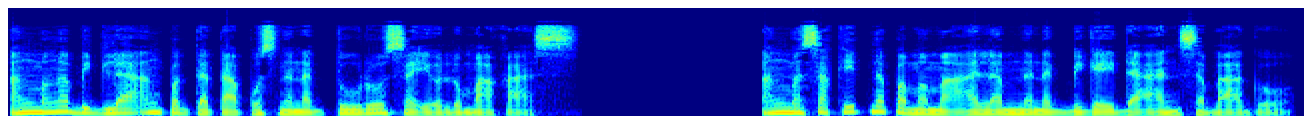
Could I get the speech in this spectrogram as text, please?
Ang mga biglaang pagtatapos na nagturo sa iyo lumakas. Ang masakit na pamamaalam na nagbigay daan sa bago.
